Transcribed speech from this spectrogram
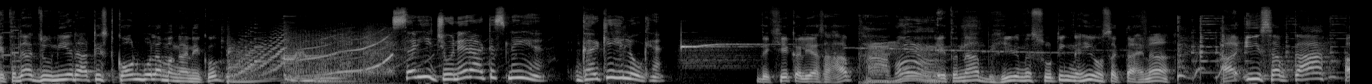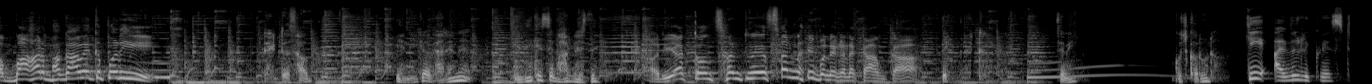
इतना जूनियर आर्टिस्ट कौन बोला मंगाने को? सर ये जूनियर आर्टिस्ट नहीं है घर के ही लोग हैं। देखिए कलिया साहब इतना भीड़ में शूटिंग नहीं हो सकता है ना? आ, ई सब का अब बाहर भगावे के पड़ी। डायरेक्टर साहब इन्हीं का घर है ना? इन्हीं कैसे बाहर भेज दे? अरे कंसंट्रेशन नहीं बनेगा ना काम का। एक मिनट। सिमी कुछ करो ना। कि I will request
